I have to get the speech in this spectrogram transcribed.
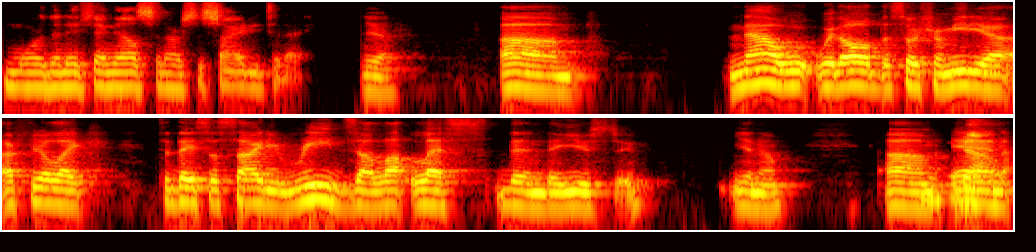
more than anything else in our society today. Yeah. Um, now with all the social media, I feel like today's society reads a lot less than they used to, you know. Um, and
